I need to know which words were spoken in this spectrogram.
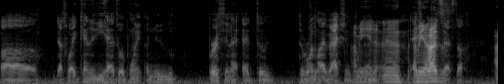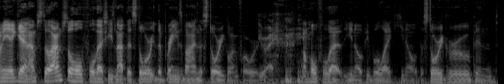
Uh, that's why Kennedy had to appoint a new person at, at to to run live action. I mean, eh, I mean, I just, that stuff. I mean, again, I'm still I'm still hopeful that she's not the story, the brains behind the story going forward. You're right. I'm hopeful that you know people like you know the story group and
